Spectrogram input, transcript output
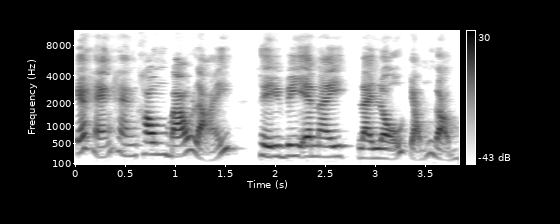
các hãng hàng không báo lãi thì VNA lại lỗ chổng gọng.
